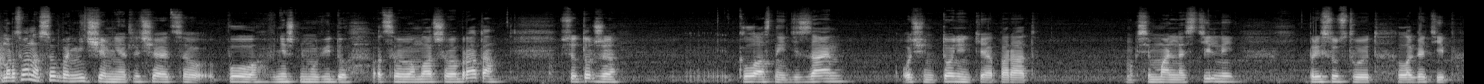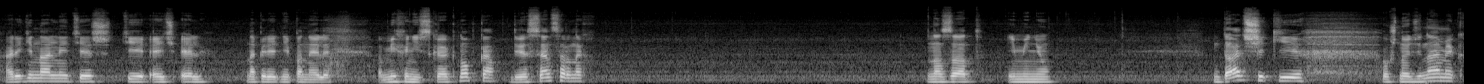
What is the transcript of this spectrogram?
Смартфон особо ничем не отличается по внешнему виду от своего младшего брата. Все тот же классный дизайн, очень тоненький аппарат, максимально стильный. Присутствует логотип оригинальный THL на передней панели. Механическая кнопка, две сенсорных. Назад и меню. Датчики, ушной динамик,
